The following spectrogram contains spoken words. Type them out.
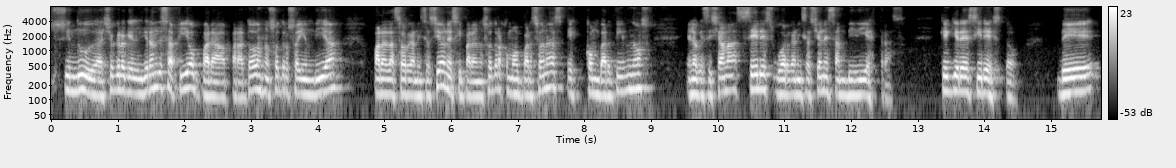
Sin duda, yo creo que el gran desafío para, para todos nosotros hoy en día, para las organizaciones y para nosotros como personas, es convertirnos en lo que se llama seres u organizaciones ambidiestras. ¿Qué quiere decir esto? De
